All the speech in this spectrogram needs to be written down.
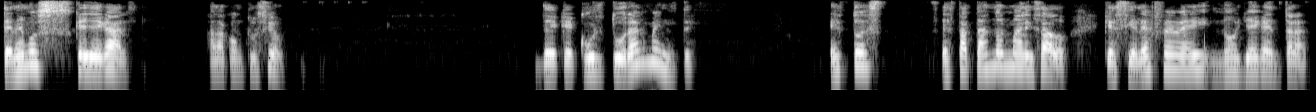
Tenemos que llegar a la conclusión de que culturalmente esto es, está tan normalizado que si el FBI no llega a entrar,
